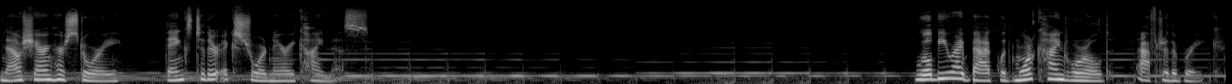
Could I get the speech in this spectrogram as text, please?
now sharing her story thanks to their extraordinary kindness. We'll be right back with more Kind World after the break.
